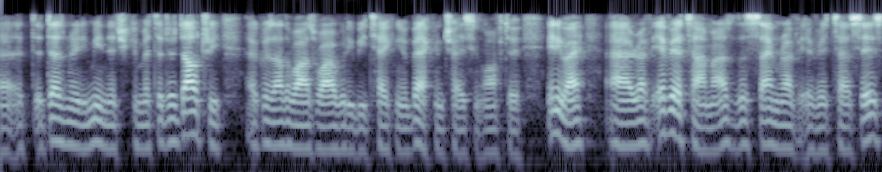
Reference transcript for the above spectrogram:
it, it, doesn't really mean that she committed adultery because otherwise why would he be taking her back and chasing after her? Anyway, uh, Rav Evyatar, the same Rav Evyatar says,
